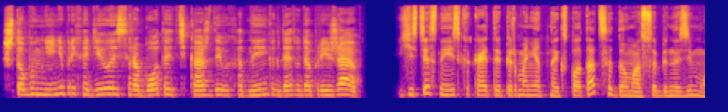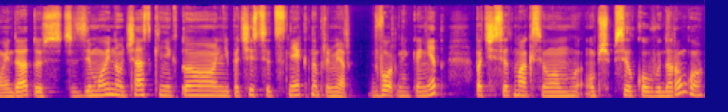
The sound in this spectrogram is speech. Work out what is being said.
чтобы мне не приходилось работать каждые выходные, когда я туда приезжаю. Естественно, есть какая-то перманентная эксплуатация дома, особенно зимой, да, то есть зимой на участке никто не почистит снег, например, дворника нет, почистят максимум общепоселковую дорогу,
